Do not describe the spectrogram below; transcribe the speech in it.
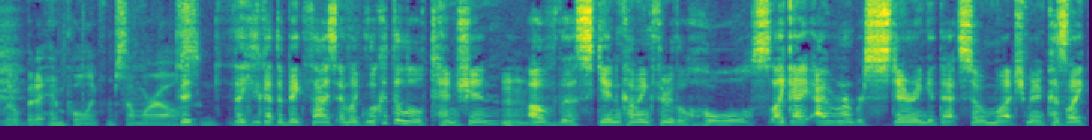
A little bit of him pulling from somewhere else. the, like he's got the big thighs and like look at the little tension Mm-hmm. of the skin coming through the holes like i, I remember staring at that so much man because like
